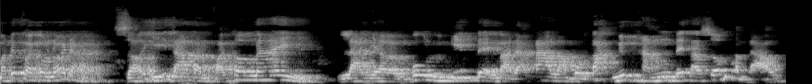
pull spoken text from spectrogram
Mà đức phật còn nói rằng, sở dĩ ta thành phật hôm nay là nhờ vô lượng kiếp đề bà đạt đa làm bồ tát nghịch hạnh để ta sớm thành đạo.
